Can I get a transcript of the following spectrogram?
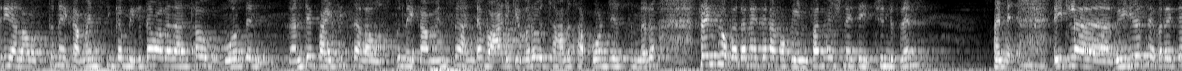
త్రీ అలా వస్తున్నాయి కమెంట్స్ ఇంకా మిగతా వాళ్ళ దాంట్లో మోర్ దెన్ అంటే ఫైవ్ సిక్స్ అలా వస్తున్నాయి కమెంట్స్ అంటే వాడికి ఎవరో చాలా సపోర్ట్ చేస్తున్నారు. ఫ్రెండ్స్ ఒకతనైతే నాకు ఒక ఇన్ఫర్మేషన్ అయితే ఇచ్చిండు ఫ్రెండ్స్ అంటే ఇట్లా వీడియోస్ ఎవరైతే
